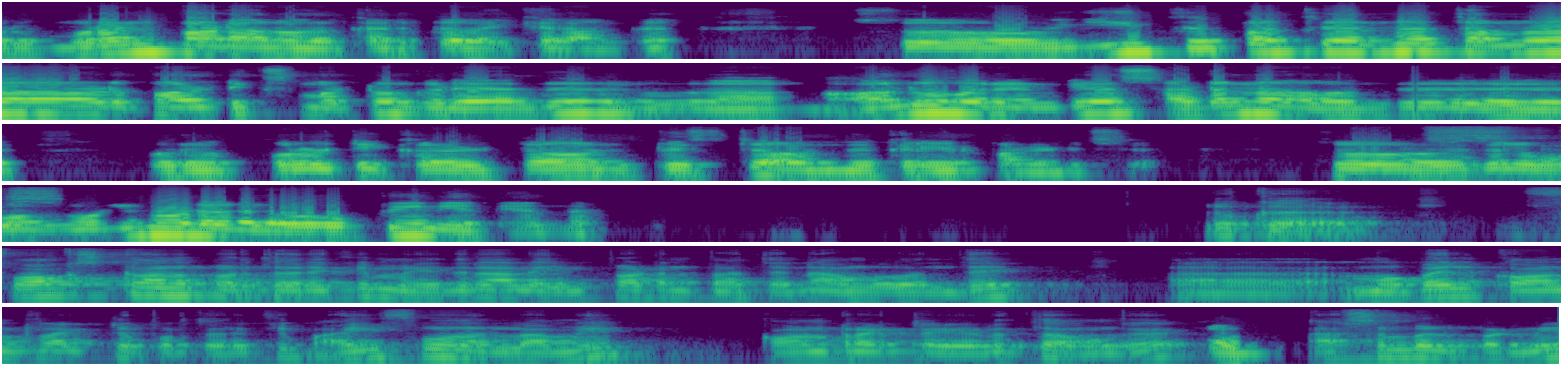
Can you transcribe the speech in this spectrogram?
ஒரு முரண்பாடான ஒரு கருத்தை வைக்கிறாங்க. சோ இது பார்த்தீங்கன்னா தமிழ்நாடு பாலிடிக்ஸ் மட்டும் கிடையாது. ஆல் ஓவர் இந்தியா சடனா வந்து ஒரு பொலிட்டிக்கல் டேர்ன் ட்விஸ்ட வந்து கிரியேட் பண்ணிடுச்சு. சோ இதுல உன்னோட ஒப்பீனியன் என்ன? லுக் ஃபாக்ஸ்கானை பொறுத்த வரைக்கும் எதனால இம்பார்ட்டன்ட் பார்த்தீங்கன்னா அவங்க வந்து மொபைல் கான்ட்ராக்டை பொறுத்த வரைக்கும் ஐஃபோன் எல்லாமே கான்ட்ராக்டை எடுத்து அவங்க அசெம்பிள் பண்ணி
